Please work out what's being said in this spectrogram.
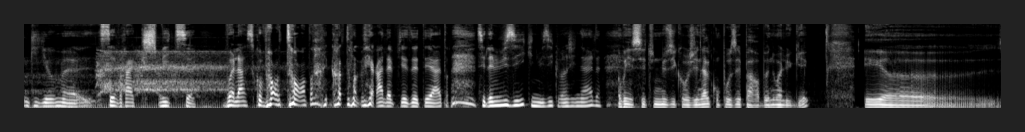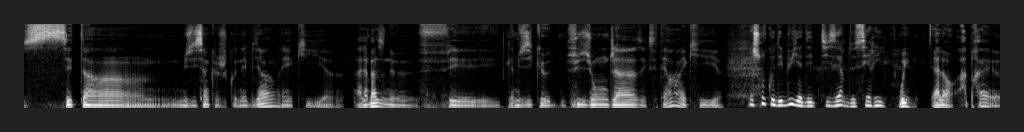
Guillaume euh, Sévrac-Schmitz. Voilà ce qu'on va entendre quand on verra la pièce de théâtre. C'est la musique, une musique originale. Oui, c'est une musique originale composée par Benoît Luguet. Et euh, c'est un musicien que je connais bien et qui, euh, à la base, ne fait de la musique fusion, jazz, etc. Et qui. je trouve qu'au début, il y a des petits airs de série. Oui. Alors après,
